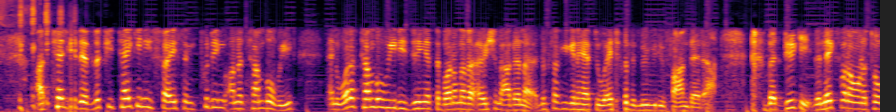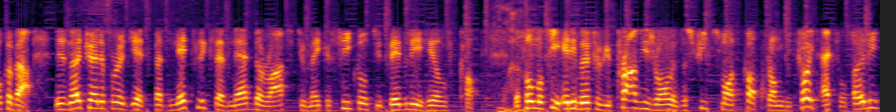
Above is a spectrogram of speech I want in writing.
I tell you, they've literally taken his face and put him on a tumbleweed. And what a tumbleweed is doing at the bottom of the ocean, I don't know. It looks like you're going to have to wait for the movie to find that out. but Dookie, the next one I want to talk about, there's no trailer for it yet, but Netflix have nabbed the rights to make a sequel to Beverly Hills Cop. Wow. The film will see Eddie Murphy reprise his role as the street smart cop from Detroit, Axel Foley,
